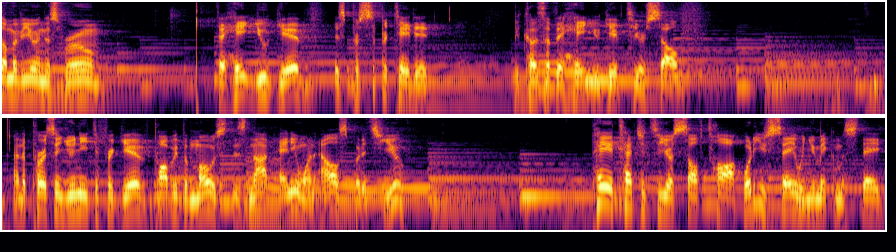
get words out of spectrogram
Some of you in this room, the hate you give is precipitated because of the hate you give to yourself. And the person you need to forgive, probably the most, is not anyone else, but it's you. Pay attention to your self talk. What do you say when you make a mistake?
